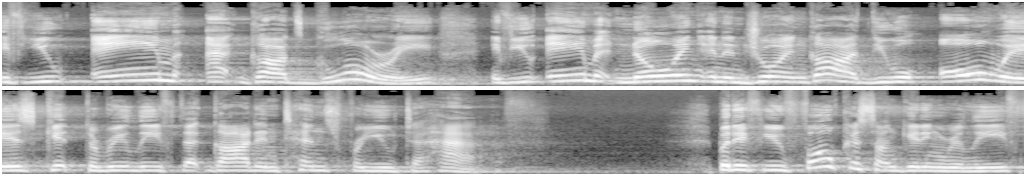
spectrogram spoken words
if you aim at God's glory, if you aim at knowing and enjoying God, you will always get the relief that God intends for you to have. But if you focus on getting relief,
